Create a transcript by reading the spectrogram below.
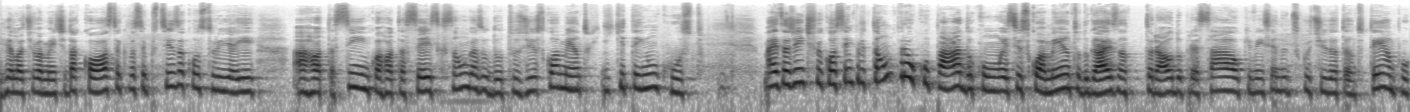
relativamente da costa, que você precisa construir aí a Rota 5, a Rota 6, que são gasodutos de escoamento e que tem um custo. Mas a gente ficou sempre tão preocupado com esse escoamento do gás natural do pré-sal, que vem sendo discutido há tanto tempo,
